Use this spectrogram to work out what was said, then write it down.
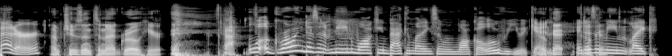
better. I'm choosing to not grow here. Well, growing doesn't mean walking back and letting someone walk all over you again. Okay, It doesn't okay. mean like,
